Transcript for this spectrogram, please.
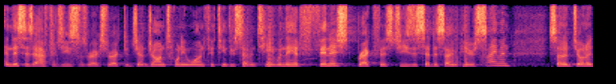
and this is after Jesus was resurrected, John 21, 15 through 17. When they had finished breakfast, Jesus said to Simon Peter, Simon, son of Jonah,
